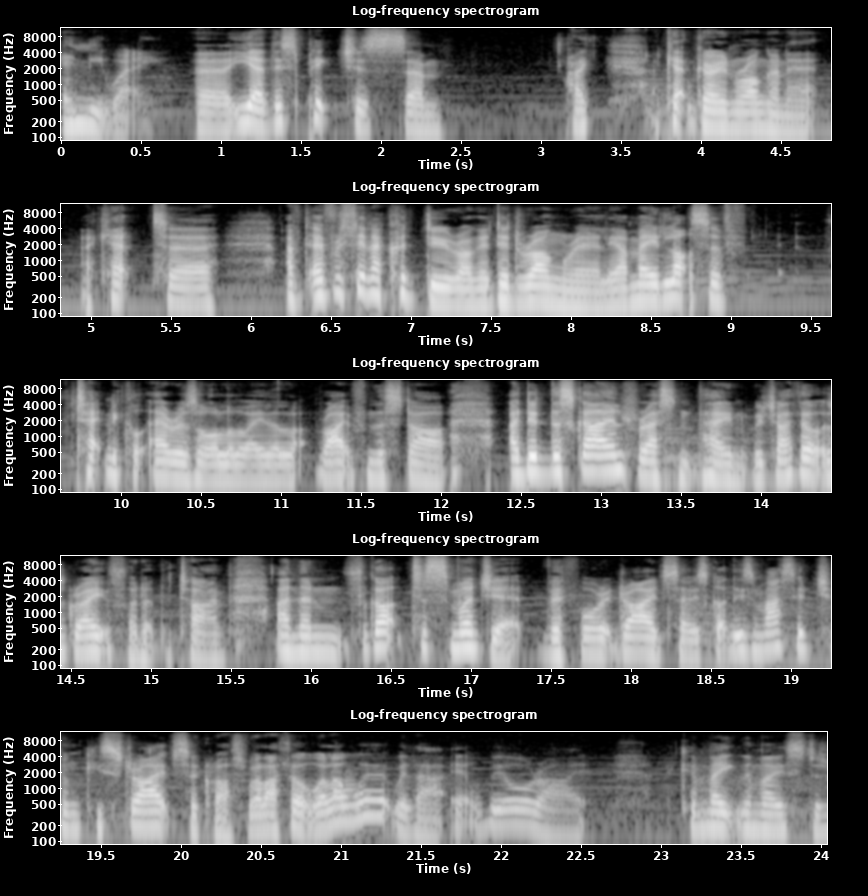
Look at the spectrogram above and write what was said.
Anyway, uh, yeah, this picture's um, I I kept going wrong on it. I kept uh, everything I could do wrong. I did wrong really. I made lots of technical errors all the way right from the start. I did the sky fluorescent paint, which I thought was great fun at the time, and then forgot to smudge it before it dried, so it's got these massive chunky stripes across. Well, I thought, well, I'll work with that. It'll be all right. I can make the most of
